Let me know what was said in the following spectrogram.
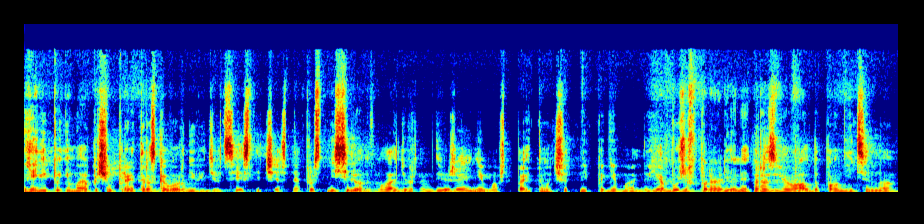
Я не понимаю, почему про это разговор не ведется, если честно. Я просто не силен в молодежном движении, может, поэтому что-то не понимаю. Но я бы уже в параллели развивал дополнительно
